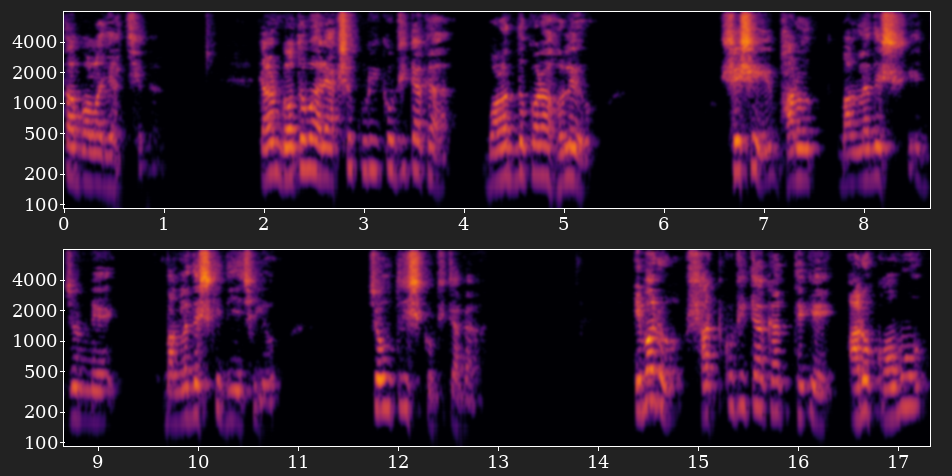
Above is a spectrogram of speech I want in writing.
তা বলা যাচ্ছে না। কারণ গতবার একশো কুড়ি কোটি টাকা বরাদ্দ করা হলেও শেষে ভারত বাংলাদেশের জন্যে, বাংলাদেশকে দিয়েছিল চৌত্রিশ কোটি টাকা। এবারও ষাট কোটি টাকার থেকে আরও কমও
